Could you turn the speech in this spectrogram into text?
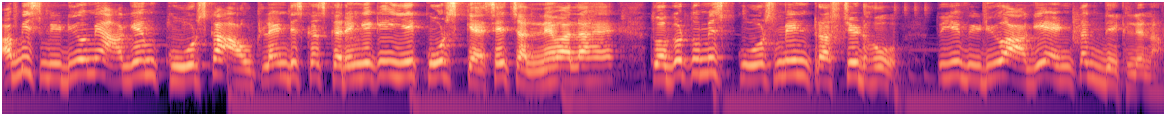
अब इस वीडियो में आगे हम कोर्स का आउटलाइन डिस्कस करेंगे कि ये कोर्स कैसे चलने वाला है। तो अगर तुम इस कोर्स में इंटरेस्टेड हो तो ये वीडियो आगे एंड तक देख लेना।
